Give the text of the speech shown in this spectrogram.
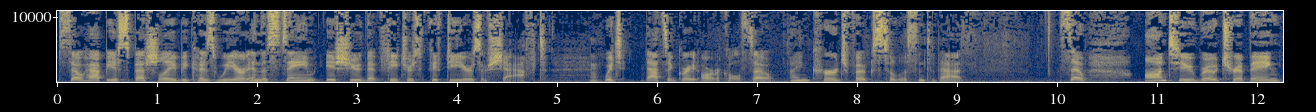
so happy, especially because we are in the same issue that features 50 years of Shaft, which that's a great article. So I encourage folks to listen to that. So, on to road tripping.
